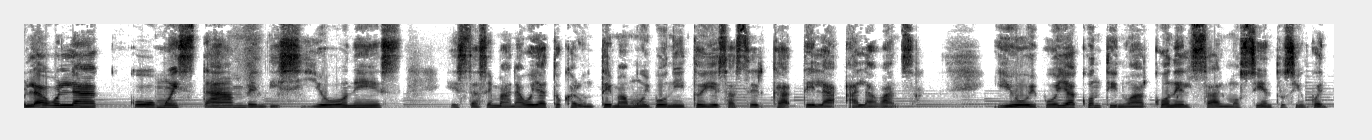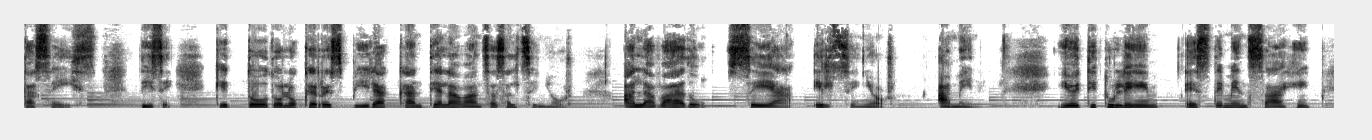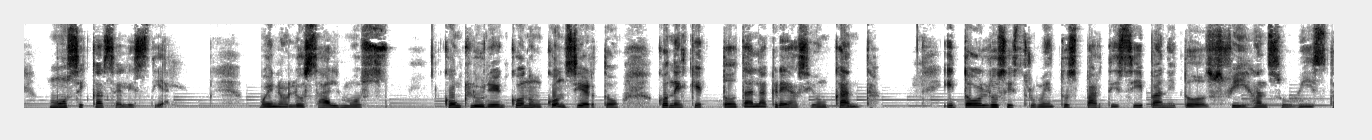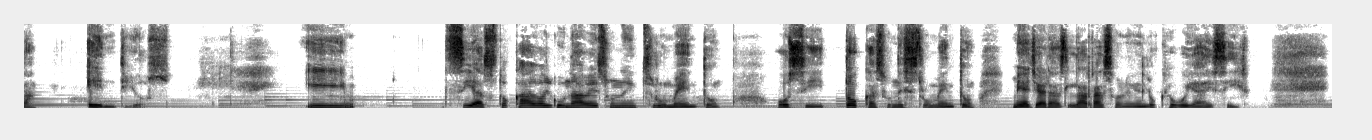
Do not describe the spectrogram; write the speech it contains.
Hola, hola, ¿cómo están? Bendiciones. Esta semana voy a tocar un tema muy bonito y es acerca de la alabanza. Y hoy voy a continuar con el Salmo 156. Dice, que todo lo que respira cante alabanzas al Señor. Alabado sea el Señor. Amén. Y hoy titulé este mensaje Música Celestial. Bueno, los salmos concluyen con un concierto con el que toda la creación canta y todos los instrumentos participan y todos fijan su vista en Dios. Y si has tocado alguna vez un instrumento o si tocas un instrumento, me hallarás la razón en lo que voy a decir.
